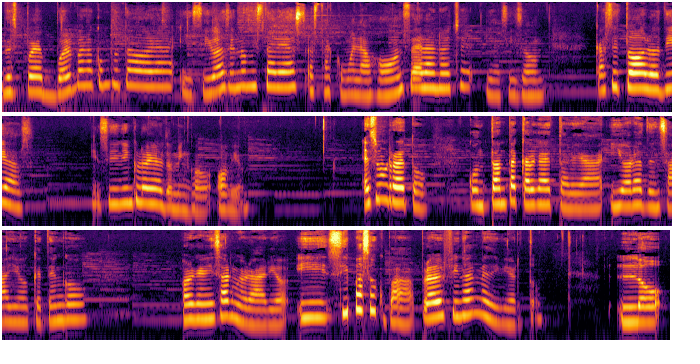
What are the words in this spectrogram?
después vuelvo a la computadora y sigo haciendo mis tareas hasta como las 11 de la noche y así son casi todos los días, sin incluir el domingo, obvio. Es un reto, con tanta carga de tarea y horas de ensayo que tengo organizar mi horario y sí paso ocupada, pero al final me divierto. Lo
